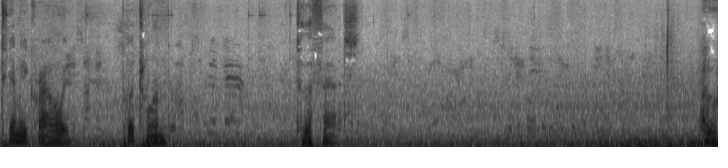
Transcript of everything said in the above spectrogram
Timmy Crowley puts one the fence. Ooh.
